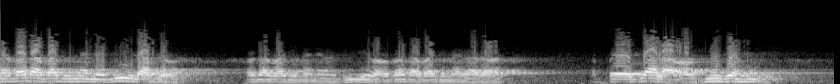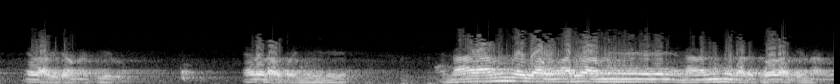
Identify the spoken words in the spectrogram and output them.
လည်းသောတာပတိမေနဲ့ပြီးလာလို့သောတာပတိမေနဲ့ပြီးရပါသောတာပတိမေကတော့အပယ်ကြလာအောင်နှင်းစဲမှုအဲ့ဒါတွေတော့မဖြစ်ဘူးအဲ့ဒါတော့ပဲနည်းလေးအနာဂါမိမေကြောင့်အားထုတ်ရမယ်အနာဂါမိမေကတော့သောတာကျင်းတာပဲ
